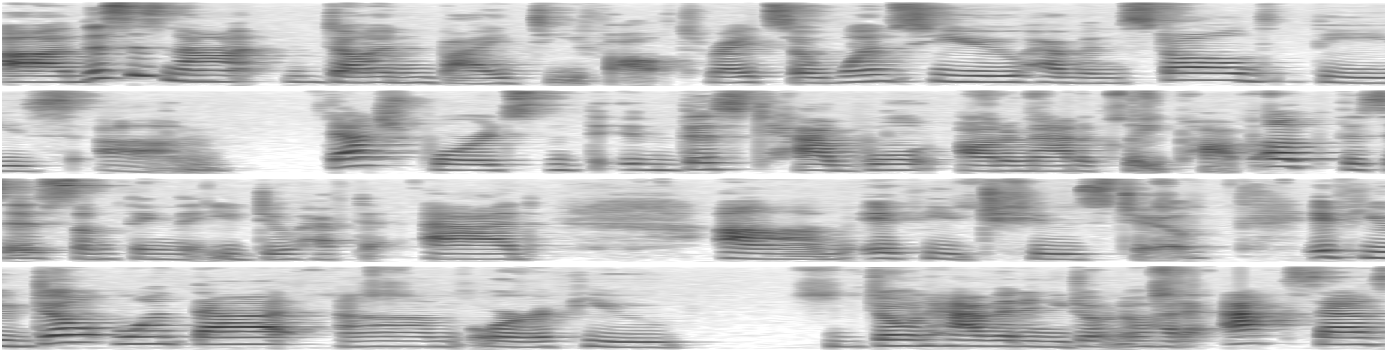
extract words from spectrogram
Uh, this is not done by default, right? So once you have installed these um, dashboards, th this tab won't automatically pop up. This is something that you do have to add um, if you choose to. If you don't want that, um, or if you don't have it and you don't know how to access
